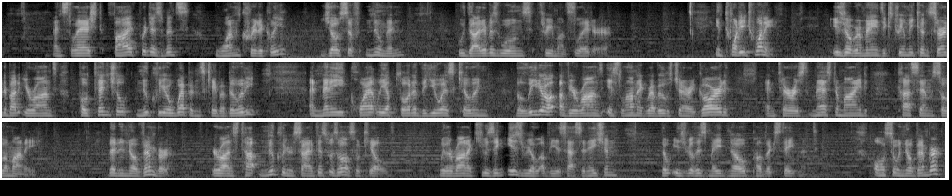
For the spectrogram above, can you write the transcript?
and slashed five participants, one critically, Joseph Newman, who died of his wounds three months later. In 2020, Israel remains extremely concerned about Iran's potential nuclear weapons capability, and many quietly applauded the U.S. killing the leader of Iran's Islamic Revolutionary Guard, and terrorist mastermind Qasem Soleimani. Then in November, Iran's top nuclear scientist was also killed, with Iran accusing Israel of the assassination, though Israel has made no public statement. Also in November,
